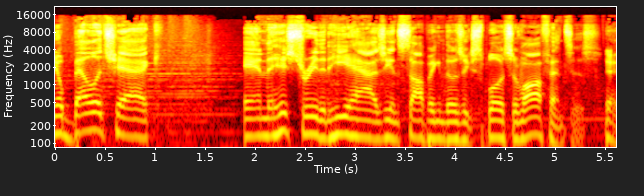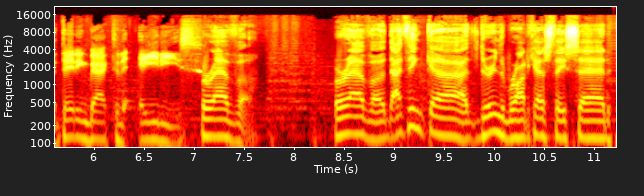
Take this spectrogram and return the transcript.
you know, Belichick and the history that he has in stopping those explosive offenses yeah, dating back to the 80s. forever, forever. I think uh, during the broadcast they said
